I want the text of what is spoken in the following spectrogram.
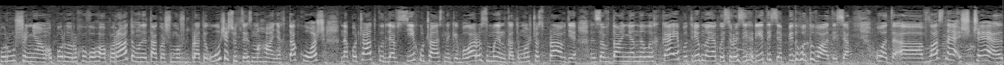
порушенням опорно-рухового апарату. Вони також можуть брати участь у цих змаганнях. Також на початку для всіх учасників була розминка, тому що справді завдання нелегке і потрібно якось розігрітися, підготуватися. От власне ще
